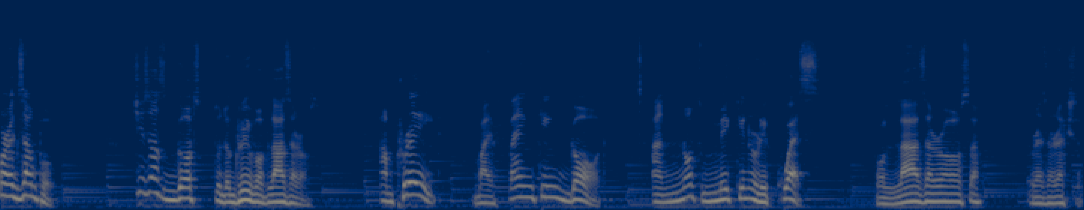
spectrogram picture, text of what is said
For example, Jesus got to the grave of Lazarus and prayed by thanking God and not making requests for Lazarus' resurrection.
